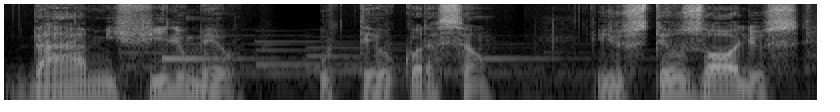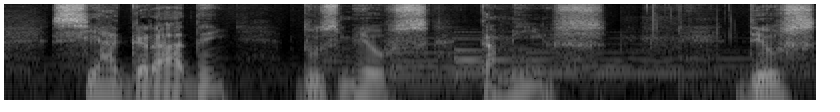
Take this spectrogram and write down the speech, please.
Dá-me, filho meu, o teu coração, e os teus olhos se agradem dos meus caminhos. Deus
